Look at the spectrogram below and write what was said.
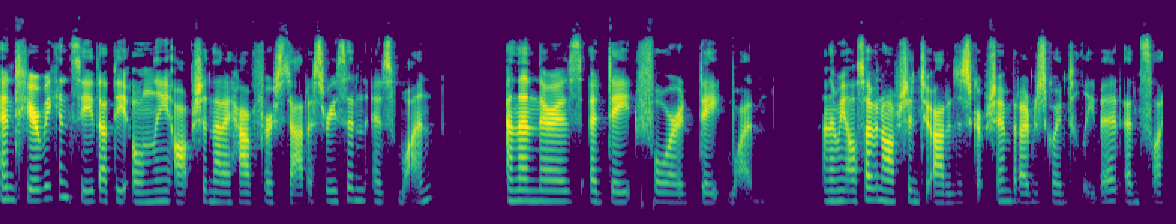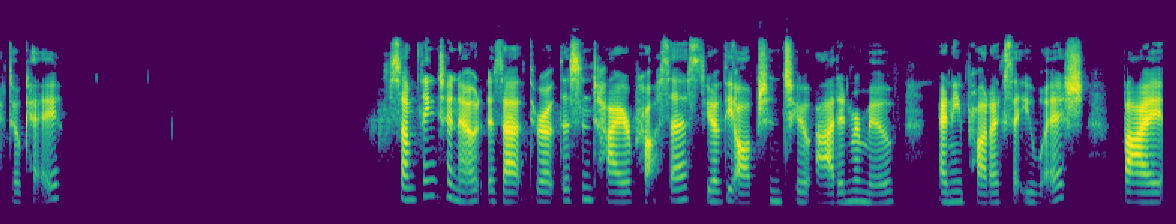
And here we can see that the only option that I have for status reason is Won. And then there is a date for date Won. And then we also have an option to add a description, but I'm just going to leave it and select OK. Something to note is that throughout this entire process, you have the option to add and remove any products that you wish by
